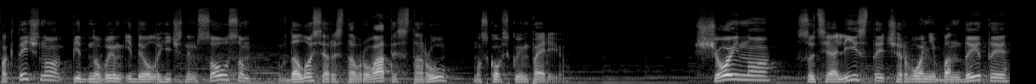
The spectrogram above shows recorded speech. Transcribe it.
Фактично, під новим ідеологічним соусом вдалося реставрувати стару Московську імперію. Щойно соціалісти, червоні бандити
